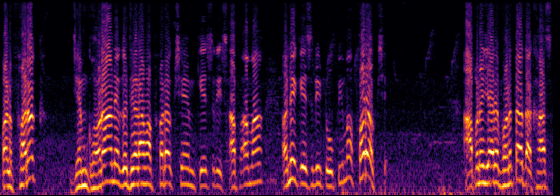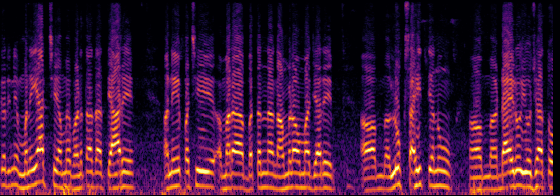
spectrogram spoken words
પણ ફરક, જેમ ઘોડા અને ગધેડામાં ફરક છે, એમ કેસરી સાફામાં અને કેસરી ટોપીમાં ફરક છે. આપણે જ્યારે ભણતા હતા, ખાસ કરીને મને યાદ છે, અમે ભણતા હતા ત્યારે અને પછી અમારા વતનના ગામડાઓમાં જ્યારે લોકસાહિત્યનું લોક સાહિત્યનું ડાયરો યોજાતો,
